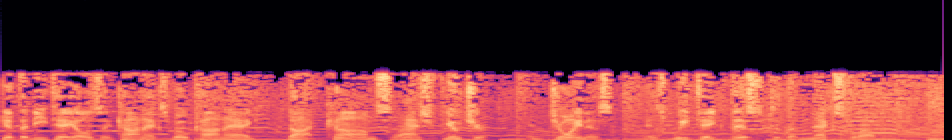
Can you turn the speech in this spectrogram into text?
Get the details at conexpoconag.com slash future and join us as we take this to the next level.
